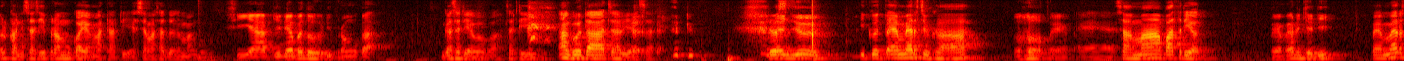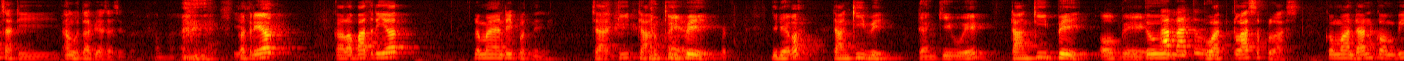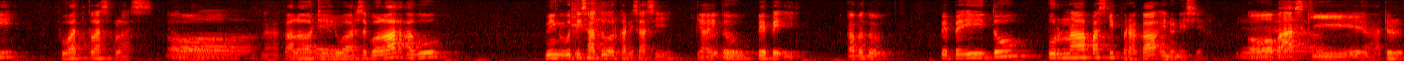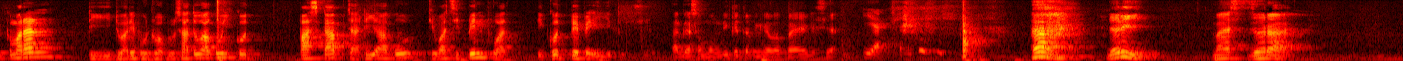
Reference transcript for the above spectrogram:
organisasi pramuka yang ada di SMA 1 Temanggung. Siap. Jadi apa tuh di pramuka? Enggak jadi apa-apa. Jadi anggota aja biasa. Terus Lanjut. ikut PMR juga Oh PMR. sama Patriot. PMR jadi PMR jadi anggota biasa juga. sama. Patriot. Kalau Patriot lumayan ribet nih. Jadi Dangki B. Jadi apa? Dangki B. Dangki W. Dangki B. Oh B. Itu Apa tuh? buat kelas 11. Komandan kompi buat kelas 11. Oh. Nah, kalau di Oke. luar sekolah aku mengikuti satu organisasi yaitu PPI. Apa tuh? PPI itu Purna Paskibraka Indonesia. Oh, Paski. Ya, dulu kemarin di 2021 aku ikut Paskap jadi aku diwajibin buat ikut PPI itu. Agak sombong dikit tapi nggak apa-apa ya guys ya. Iya. Hah, jadi Mas Zora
